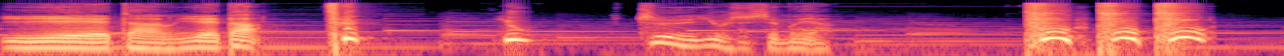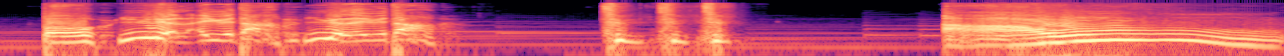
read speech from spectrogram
越长越大。噌，哟，这又是什么呀？噗噗噗，包越来越大，越来越大。蹭蹭蹭，嗷呜！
